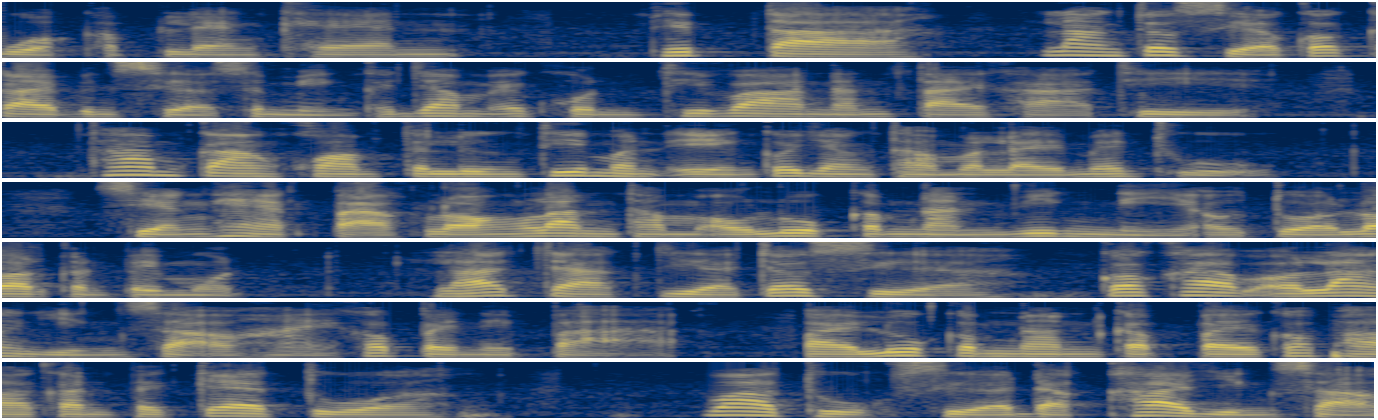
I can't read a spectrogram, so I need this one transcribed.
บวกกับแรงแค้นพริบตาร่างเจ้าเสือก็กลายเป็นเสือสมิงขย่ำไอ้คนที่ว่านั้นตายคาที่ ท่ามกลางความตะลึงที่มันเองก็ยังทำอะไรไม่ถูก เสียงแหกปากร้องลั่นทำเอาลูกกำนันวิ่งหนีเอาตัวรอดกันไปหมดละจากเหยื่อเจ้าเสือก็คาบเอาร่างหญิงสาวหายเข้าไปในป่า ฝ่ายลูกกำนันกลับไปก็พากันไปแก้ตัว ว่าถูกเสือดักฆ่าหญิงสาว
